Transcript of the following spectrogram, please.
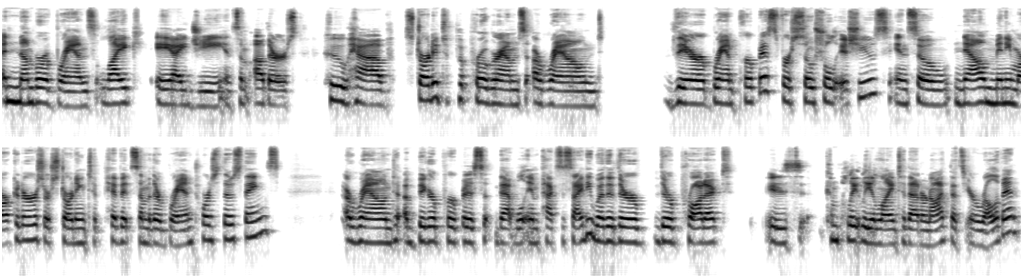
a number of brands like AIG and some others who have started to put programs around their brand purpose for social issues. And so now many marketers are starting to pivot some of their brand towards those things around a bigger purpose that will impact society whether their their product is completely aligned to that or not, that's irrelevant.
